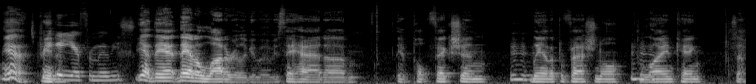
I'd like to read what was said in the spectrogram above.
yeah, it's Pretty good year for movies. Yeah, they had, they had a lot of really good movies. They had um, they had Pulp Fiction, Mm-hmm. Leon the Professional, The Lion King. So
